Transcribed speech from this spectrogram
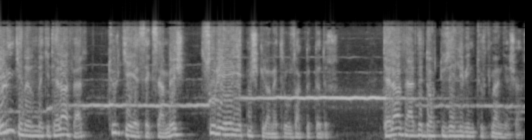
Çölün kenarındaki Telafer, Türkiye'ye 85, Suriye'ye 70 kilometre uzaklıktadır. Telafer'de 450 bin Türkmen yaşar.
